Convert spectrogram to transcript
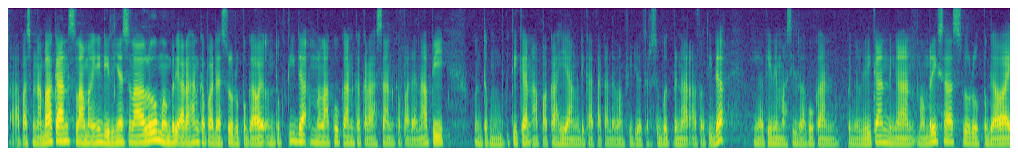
Kalapas menambahkan selama ini dirinya selalu memberi arahan kepada seluruh pegawai untuk tidak melakukan kekerasan kepada napi untuk membuktikan apakah yang dikatakan dalam video tersebut benar atau tidak. Hingga kini masih dilakukan penyelidikan dengan memeriksa seluruh pegawai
